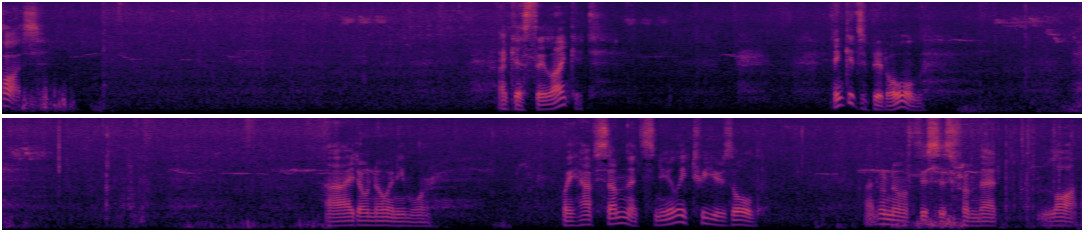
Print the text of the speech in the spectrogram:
Pause. I guess they like it. I think it's a bit old. I don't know anymore. We have some that's nearly two years old. I don't know if this is from that lot,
